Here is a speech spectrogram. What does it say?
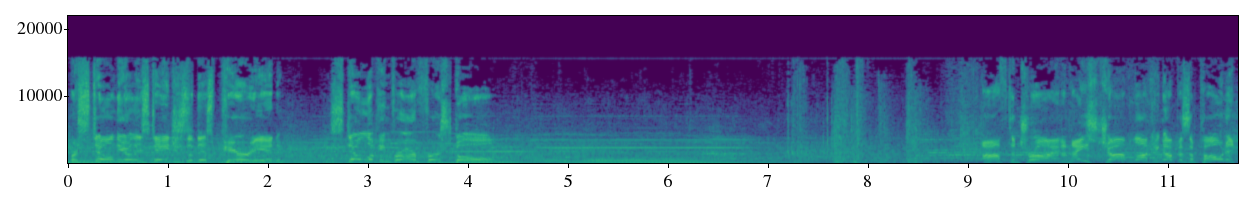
We're still in the early stages of this period. Still looking for our first goal. Off the draw, and a nice job locking up his opponent.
